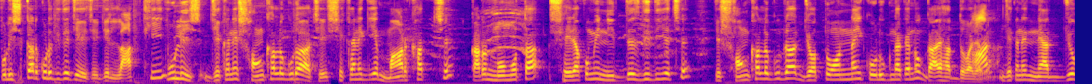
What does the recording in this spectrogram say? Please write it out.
পরিষ্কার করে দিতে চেয়েছে যে লাথি পুলিশ যেখানে সংখ্যালঘুরা আছে সেখানে গিয়ে মার খাচ্ছে কারণ মমতা সেরকমই নির্দেশ দিয়ে দিয়েছে যে সংখ্যালঘুরা যত অন্যায় করুক না কেন গায়ে হাত দেওয়া যাবে না। যেখানে ন্যায্য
